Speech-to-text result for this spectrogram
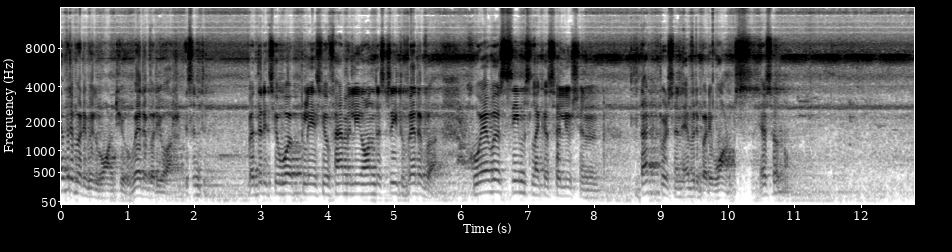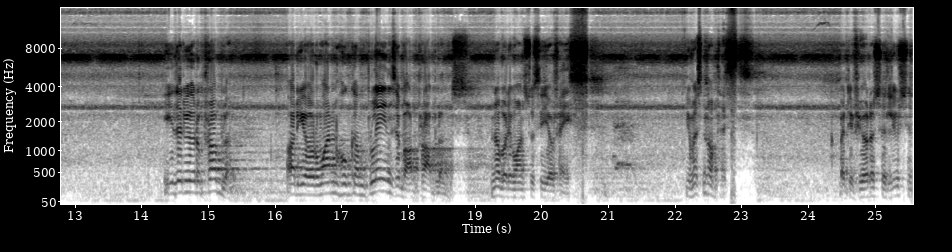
everybody will want you wherever you are, isn't it? Whether it's your workplace, your family, on the street, wherever, whoever seems like a solution, that person everybody wants, yes or no? Either you're a problem or you're one who complains about problems, nobody wants to see your face. You must know this. But if you're a solution,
